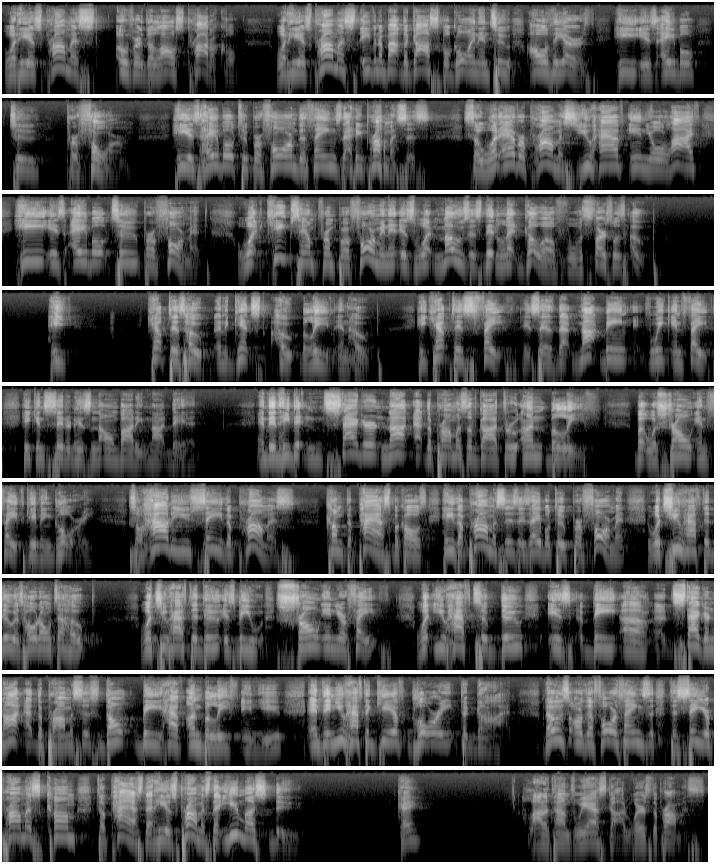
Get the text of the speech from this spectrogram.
What He has promised over the lost prodigal, what He has promised even about the gospel going into all the earth, He is able to perform. He is able to perform the things that He promises. So, whatever promise you have in your life, He is able to perform it. What keeps him from performing it is what Moses didn't let go of. Was first was hope. He kept his hope and against hope believed in hope. He kept his faith. It says that not being weak in faith, he considered his own body not dead. And then he didn't stagger not at the promise of God through unbelief, but was strong in faith, giving glory. So, how do you see the promise come to pass? Because he that promises is able to perform it. What you have to do is hold on to hope. What you have to do is be strong in your faith. What you have to do is be uh, stagger not at the promises. Don't be have unbelief in you, and then you have to give glory to God. Those are the four things to see your promise come to pass that He has promised that you must do. Okay? A lot of times we ask God, where's the promise?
